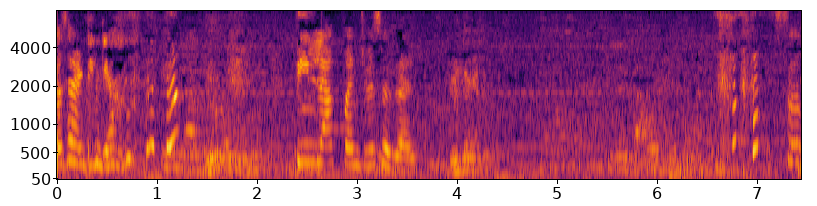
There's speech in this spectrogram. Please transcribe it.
तुमच्या घ्या तीन लाख पंचवीस हजार. सो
